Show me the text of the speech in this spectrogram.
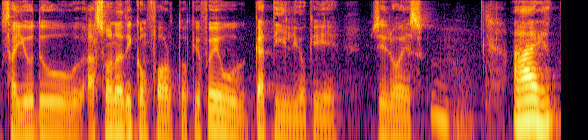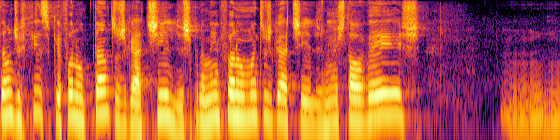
saiu da zona de conforto. que foi o gatilho que gerou isso? Ai, tão difícil, porque foram tantos gatilhos. Para mim foram muitos gatilhos, mas talvez. Hum,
